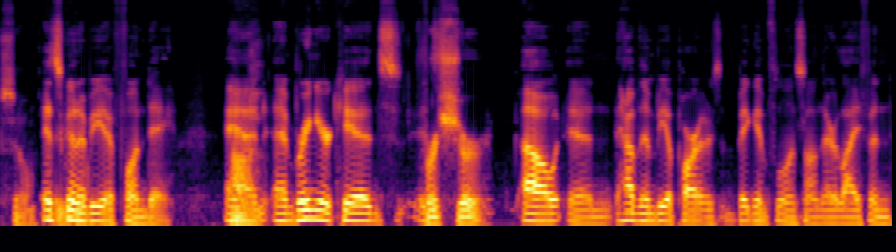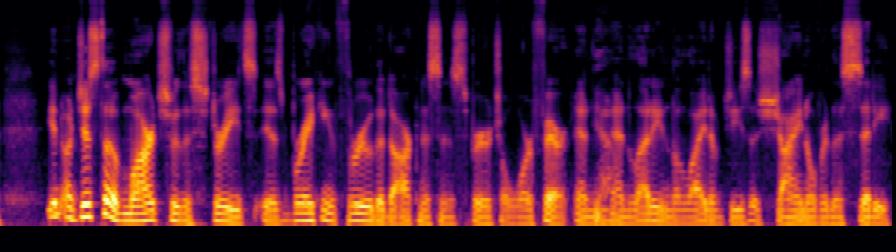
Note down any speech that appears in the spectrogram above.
So It's going to go. be a fun day. And and bring your kids for sure. out and have them be a part. There's a big influence on their life. And, you know, just to march through the streets is breaking through the darkness and spiritual warfare and, Yeah. and letting the light of Jesus shine over this city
